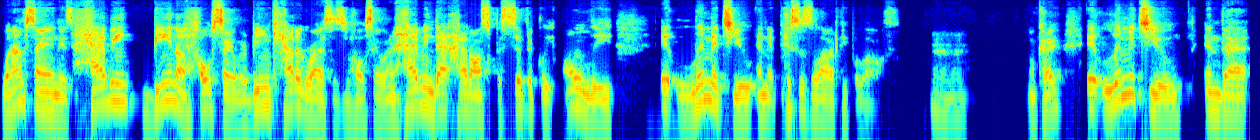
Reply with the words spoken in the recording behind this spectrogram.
what I'm saying is having, being a wholesaler, being categorized as a wholesaler and having that hat on specifically only it limits you and it pisses a lot of people off. Mm-hmm. Okay. It limits you in that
